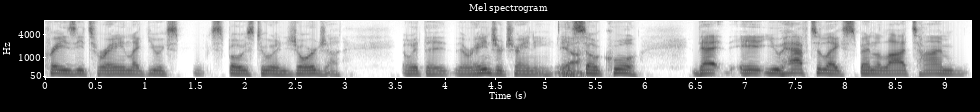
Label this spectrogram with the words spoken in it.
crazy terrain like you ex- exposed to in Georgia with the the ranger training. Yeah. It's so cool that it, you have to like spend a lot of time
